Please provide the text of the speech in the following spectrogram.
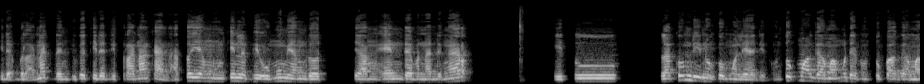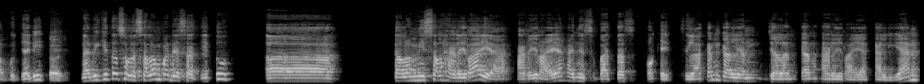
tidak beranak dan juga tidak diperanakan atau yang mungkin lebih umum yang dot yang ente pernah dengar itu lakum dinukum waliyadin untukmu agamamu dan untuk agamaku. Jadi Nabi kita SAW pada saat itu uh, kalau misal hari raya, hari raya hanya sebatas, oke, okay, silakan kalian jalankan hari raya kalian.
